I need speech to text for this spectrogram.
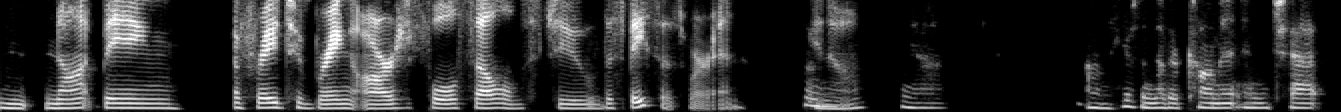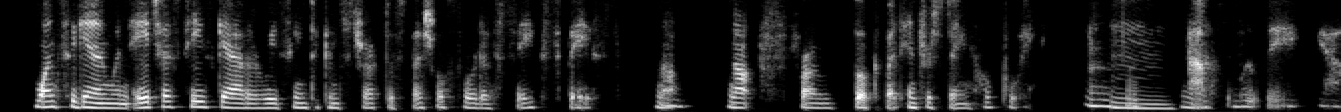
n- not being afraid to bring our full selves to the spaces we're in, you Mm. know? Yeah. Um, here's another comment in the chat. Once again, when HSPs gather, we seem to construct a special sort of safe space. Not not from book, but interesting, hopefully. Mhm. Mm. Yes. Absolutely. Yeah.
